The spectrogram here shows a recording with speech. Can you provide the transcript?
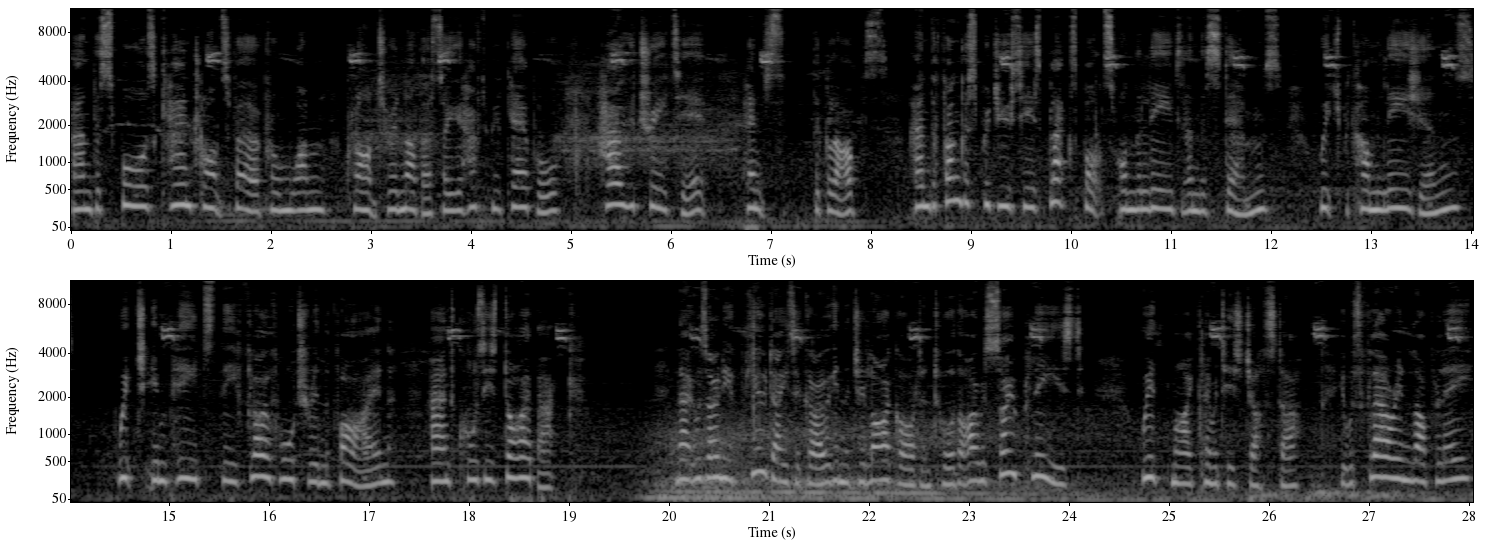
and the spores can transfer from one plant to another so you have to be careful how you treat it hence the gloves and the fungus produces black spots on the leaves and the stems which become lesions which impedes the flow of water in the vine and causes dieback. Now it was only a few days ago in the July garden tour that I was so pleased with my Clematis Justa. It was flowering lovely,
